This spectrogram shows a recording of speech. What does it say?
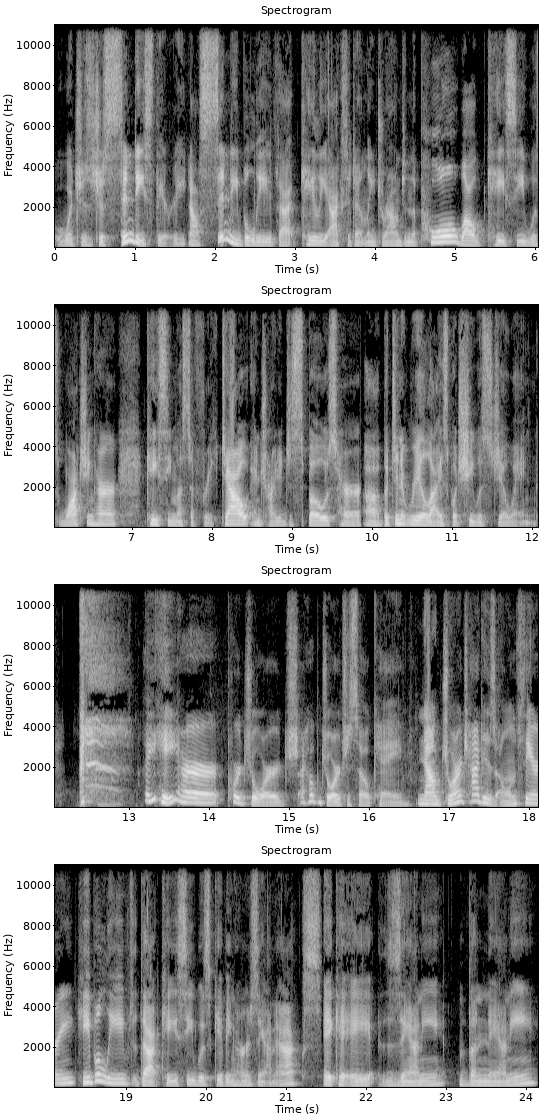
which is just Cindy's theory. Now, Cindy believed that Caylee accidentally drowned in the pool while Casey was watching her. Casey must have freaked out and tried to dispose her, uh, but didn't realize what she was doing. I hate her. Poor George. I hope George is okay. Now, George had his own theory. He believed that Casey was giving her Xanax, aka Zanny the nanny,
